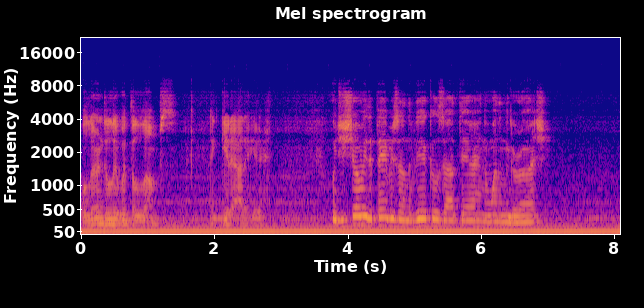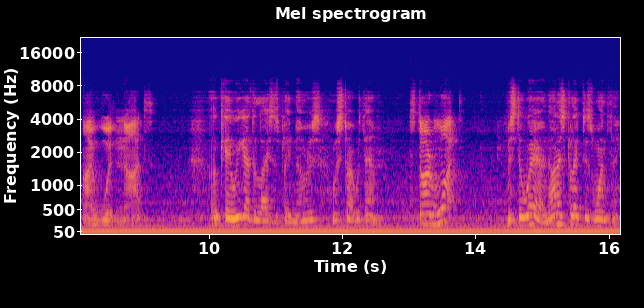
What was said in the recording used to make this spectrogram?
We'll learn to live with the lumps. And get out of here. Would you show me the papers on the vehicles out there and the one in the garage? I would not. Okay, we got the license plate numbers. We'll start with them. Start what? Mr. Ware, an honest collector's one thing.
